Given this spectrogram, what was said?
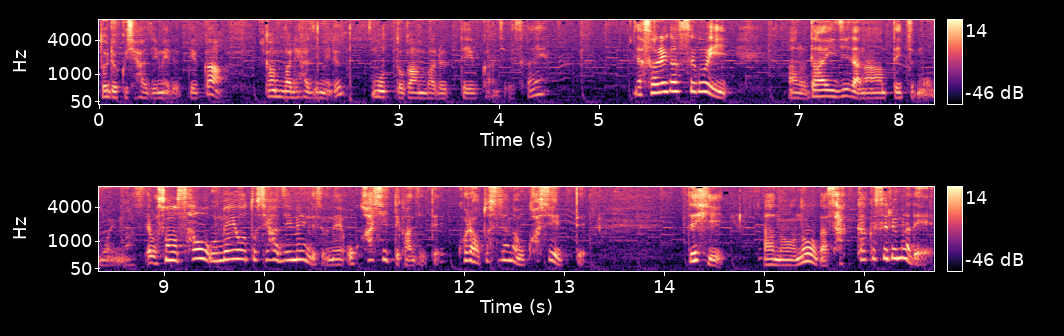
努力し始めるっていうか頑張り始めるもっと頑張るっていう感じですかね。それがすごいあの大事だなっていつも思います。やっぱその差を埋めようとし始めるんですよね。おかしいって感じてこれ私じゃないおかしいって。是非あの脳が錯覚するまで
